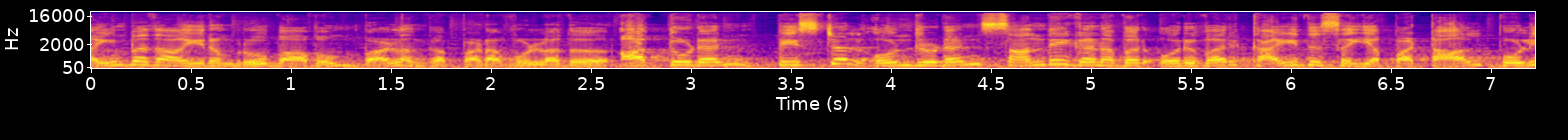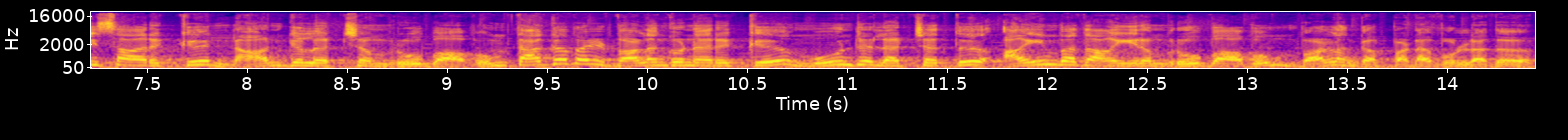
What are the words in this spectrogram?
ஐம்பதாயிரம் ரூபாவும் வழங்கப்படவுள்ளது. அத்துடன் பிஸ்டல் ஒன்றுடன் சந்தேக நபர் ஒருவர் கைது செய்யப்பட்டால் போலீசாருக்கு நான்கு லட்சம் ரூபாவும் தகவல் வழங்குனருக்கு மூன்று லட்சத்து ஐம்பதாயிரம் ரூபாவும் வழங்கப்படவுள்ளது.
